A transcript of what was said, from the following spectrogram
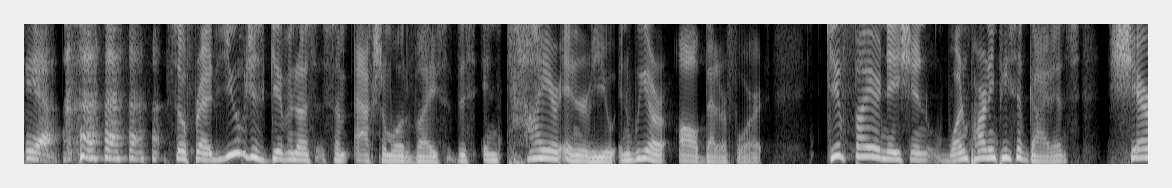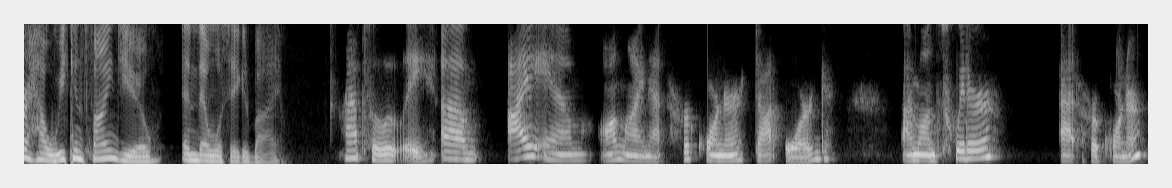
Yeah. so, Fred, you've just given us some actionable advice this entire interview, and we are all better for it. Give Fire Nation one parting piece of guidance, share how we can find you, and then we'll say goodbye. Absolutely. Um, I am online at hercorner.org. I'm on Twitter at hercorner.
